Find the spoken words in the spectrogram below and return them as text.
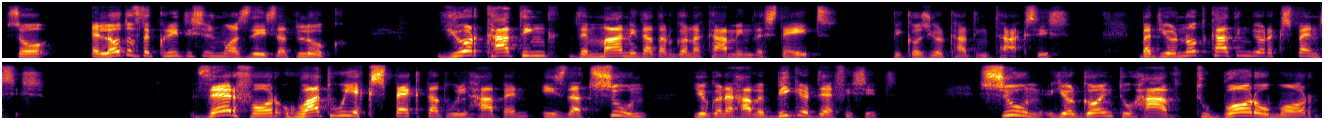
So, a lot of the criticism was this that look, you're cutting the money that are going to come in the state because you're cutting taxes, but you're not cutting your expenses. Therefore, what we expect that will happen is that soon you're going to have a bigger deficit. Soon you're going to have to borrow more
